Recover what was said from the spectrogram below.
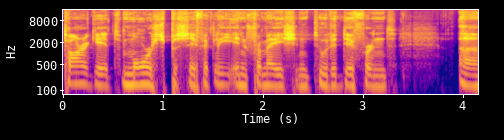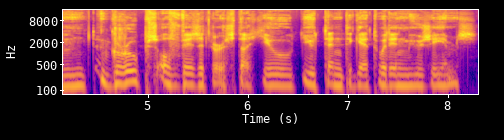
target more specifically information to the different um, groups of visitors that you you tend to get within museums.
